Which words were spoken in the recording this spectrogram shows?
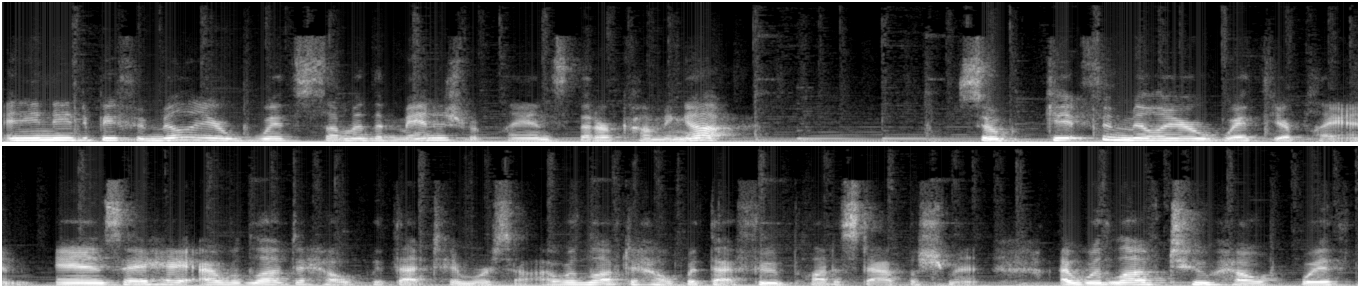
and you need to be familiar with some of the management plans that are coming up. So get familiar with your plan and say, hey, I would love to help with that timber sale. I would love to help with that food plot establishment. I would love to help with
